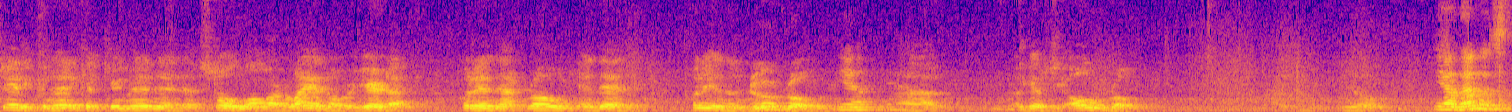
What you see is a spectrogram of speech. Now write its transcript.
state of Connecticut came in and uh, stole all our land over here to put in that road and then put in the new road Yeah, uh, against the old road. You know, yeah, that was,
